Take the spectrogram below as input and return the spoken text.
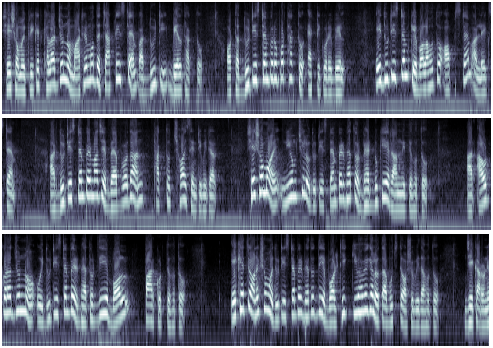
সেই সময় ক্রিকেট খেলার জন্য মাঠের মধ্যে চারটি স্ট্যাম্প আর দুইটি বেল থাকতো। অর্থাৎ দুইটি স্ট্যাম্পের উপর থাকতো একটি করে বেল। এই দুটি স্ট্যাম্পকে বলা হতো অফ স্ট্যাম্প আর লেগ স্ট্যাম্প। আর দুইটি স্ট্যাম্পের মাঝে ব্যবধান থাকতো ছয় সেন্টিমিটার। সে সময় নিয়ম ছিল দুটি স্ট্যাম্পের ভেতর ব্যাট ঢুকিয়ে রান নিতে হতো আর আউট করার জন্য ওই দুটি স্ট্যাম্পের ভেতর দিয়ে বল পার করতে হতো। এক্ষেত্রে অনেক সময় দুটি স্ট্যাম্পের ভেতর দিয়ে বল ঠিক কীভাবে গেল তা বুঝতে অসুবিধা হতো। যে কারণে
